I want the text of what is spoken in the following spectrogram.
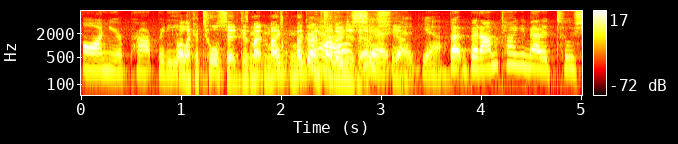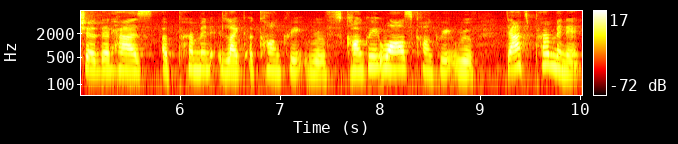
on your property. or like a tool shed, because my, my, my grandfather tool did that. shed. Yeah. Shed, yeah. But but I'm talking about a tool shed that has a permanent, like a concrete roof, concrete walls, concrete roof. That's permanent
